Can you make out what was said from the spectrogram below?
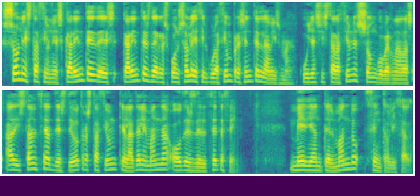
Son estaciones carentes de, carentes de responsable de circulación presente en la misma, cuyas instalaciones son gobernadas a distancia desde otra estación que la telemanda o desde el CTC, mediante el mando centralizado.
